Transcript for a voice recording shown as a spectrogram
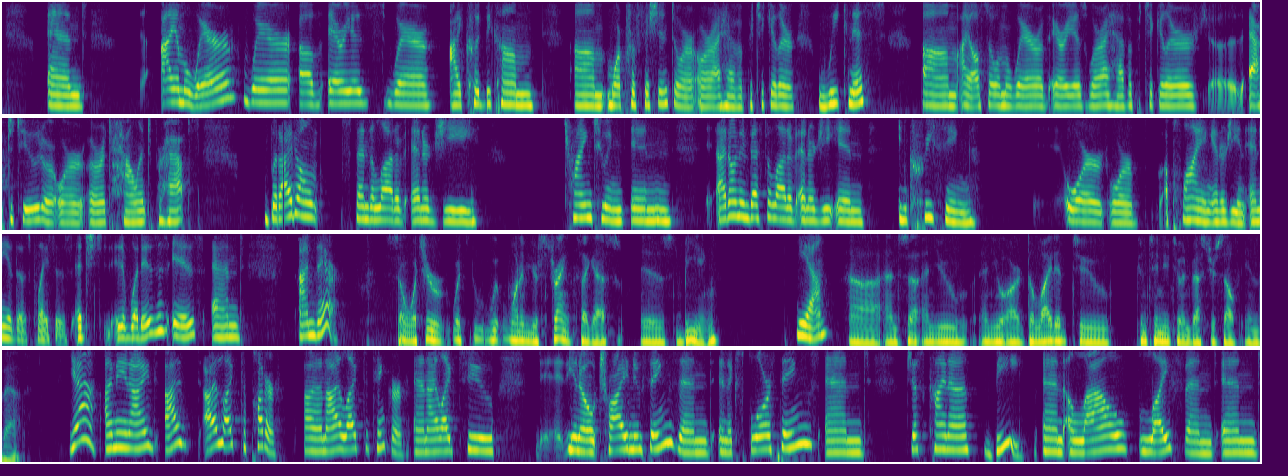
And I am aware where of areas where I could become um, more proficient or, or I have a particular weakness. Um, I also am aware of areas where I have a particular uh, aptitude or, or, or a talent perhaps. But I don't spend a lot of energy trying to in, in I don't invest a lot of energy in increasing or or applying energy in any of those places. It's it, what is is is, and I'm there. So, what's your what wh- one of your strengths, I guess, is being, Yeah, uh, and so and you and you are delighted to continue to invest yourself in that. yeah. I mean, I I I like to putter and I like to tinker and I like to you know try new things and and explore things and just kind of be and allow life and and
